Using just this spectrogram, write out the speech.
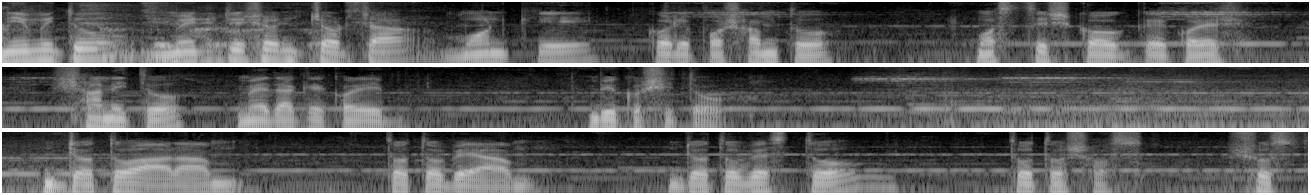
নিয়মিত মেডিটেশন চর্চা মনকে করে প্রশান্ত মস্তিষ্ককে করে শানিত মেধাকে করে বিকশিত। যত আরাম তত ব্যায়াম যত ব্যস্ত তত সুস্থ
